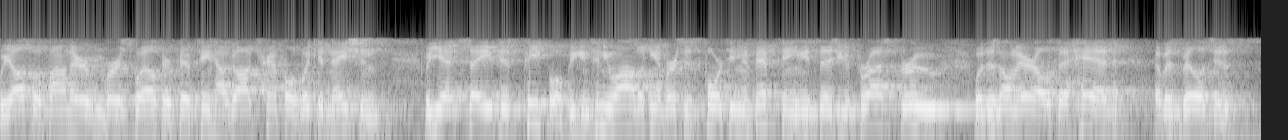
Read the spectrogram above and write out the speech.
We also find there in verse 12 through 15 how God trampled wicked nations, but yet saved his people. If we continue on looking at verses 14 and 15, he says, You thrust through with his own arrows the head of his villages.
